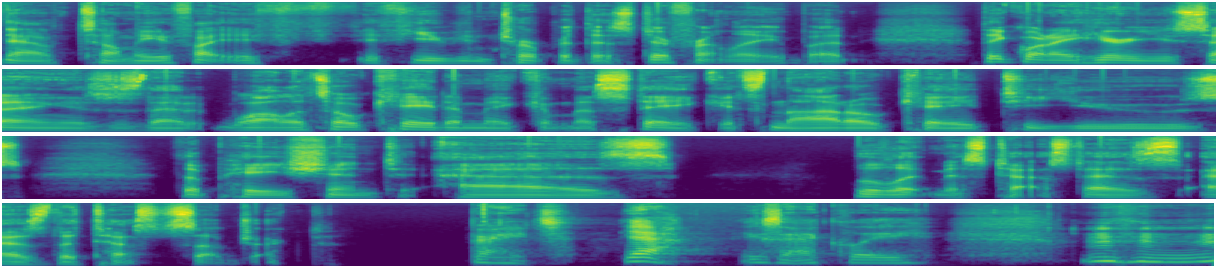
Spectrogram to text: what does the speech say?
now, tell me if I if if you interpret this differently, but I think what I hear you saying is is that while it's okay to make a mistake, it's not okay to use the patient as the litmus test as as the test subject Right. Yeah, exactly. hmm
